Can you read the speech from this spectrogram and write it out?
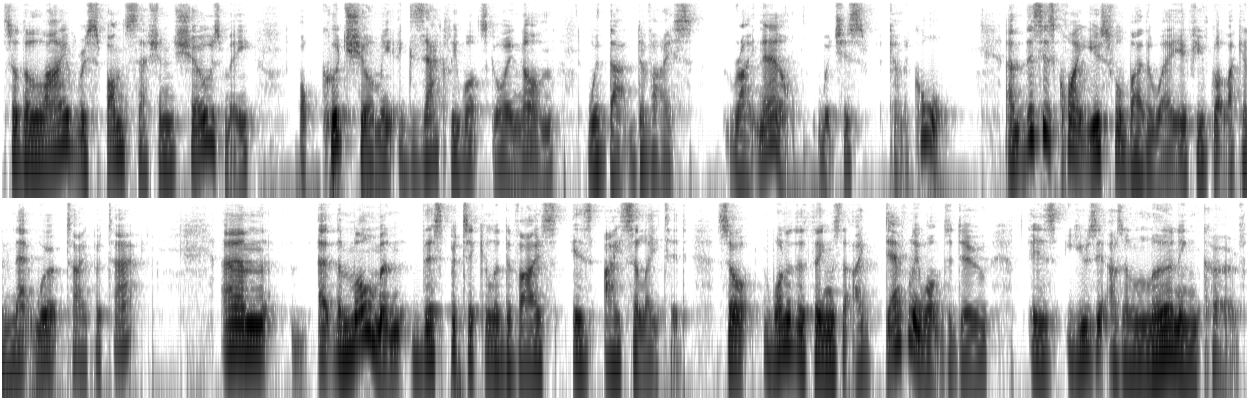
So the live response session shows me or could show me exactly what's going on with that device right now, which is kind of cool. Um, this is quite useful, by the way, if you've got like a network type attack. Um, at the moment, this particular device is isolated. So one of the things that I definitely want to do is use it as a learning curve.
